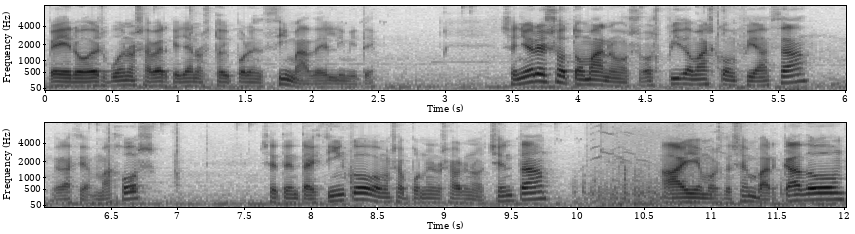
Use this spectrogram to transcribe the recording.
Pero es bueno saber que ya no estoy por encima del límite. Señores otomanos, os pido más confianza. Gracias, majos. 75, vamos a ponernos ahora en 80. Ahí hemos desembarcado.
